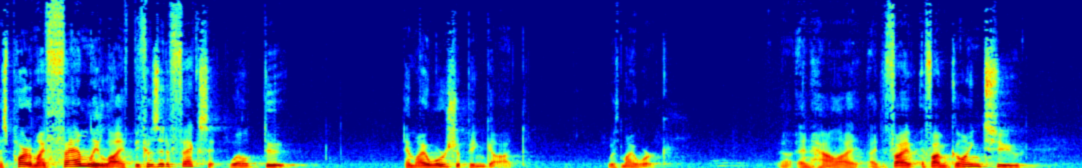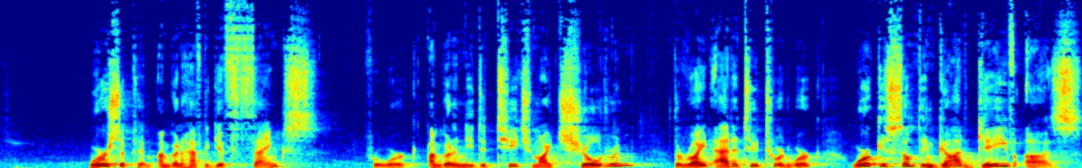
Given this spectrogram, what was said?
as part of my family life because it affects it. Well, do am I worshiping God with my work? Uh, and how I, if, I, if I'm going to worship Him, I'm going to have to give thanks for work. I'm going to need to teach my children the right attitude toward work. Work is something God gave us.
